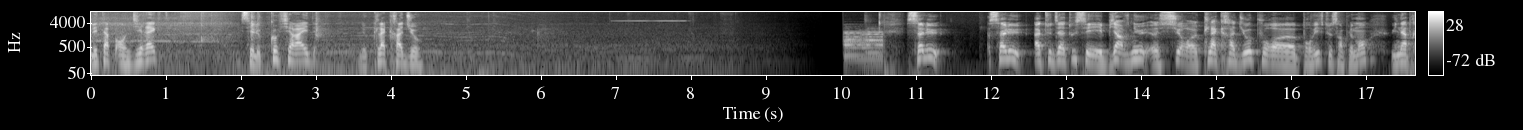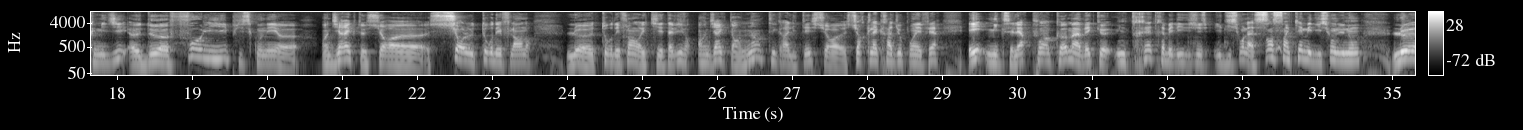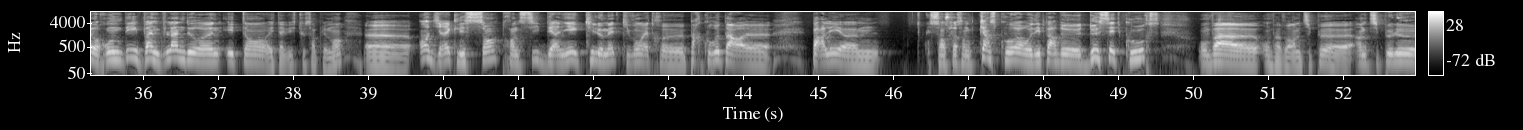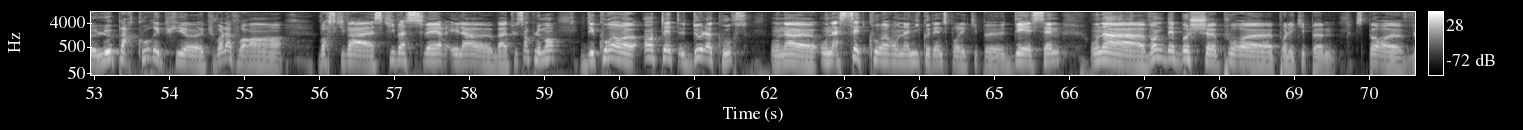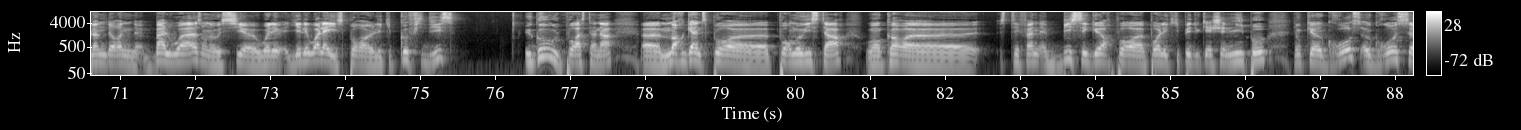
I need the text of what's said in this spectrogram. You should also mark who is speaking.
Speaker 1: l'étape en direct, c'est le Coffee Ride de Clac Radio. Salut Salut à toutes et à tous et bienvenue euh, sur euh, Clac Radio pour, euh, pour vivre tout simplement une après-midi de folie puisqu'on est en direct sur le Tour des Flandres le Tour des Flandres qui est à vivre en direct et en intégralité sur, euh, clacradio.fr et mixlr.com avec euh, une très très belle édition, la 105e édition du nom, le Rondé Van Vlaanderen étant est à vivre tout simplement euh, en direct les 136 derniers kilomètres qui vont être parcourus par, par les 175 coureurs au départ de cette course on va euh, on va voir un petit peu euh, le, parcours et puis euh, voilà voir ce qui va ce se faire. Et là bah tout simplement des coureurs en tête de la course. On a on a sept coureurs. On a Nico Dens pour l'équipe DSM on a Van de Bosch pour l'équipe Sport Vlaanderen baloise. On a aussi Yele Wallace pour l'équipe Cofidis Hugo pour Astana, euh, Morgans pour, euh, pour Movistar ou encore euh, Stéphane Bisseger pour, l'équipe Education Nippo. Donc grosse, grosse,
